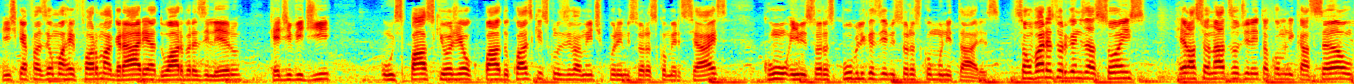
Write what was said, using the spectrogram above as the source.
A gente quer fazer uma reforma agrária do ar brasileiro, quer dividir um espaço que hoje é ocupado quase que exclusivamente por emissoras comerciais, com emissoras públicas e emissoras comunitárias. São várias organizações relacionadas ao direito à comunicação,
